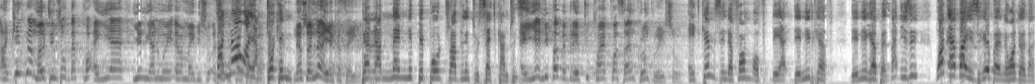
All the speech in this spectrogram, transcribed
adwene kura maa tim so bɛkɔ ɛyɛ yɛn nuanom ɛman bi so. ɛsɛ But wɔkɔ now I nsɛmpa. am talking. nanso ɛnna a yɛkasa yi There are many people traveling to such countries. ɛyɛ nipa bebree tu kwan kɔ saa nkuronkuro yi so It comes in the form of they are, they need help. They need helpers. But you see, whatever is help and whatever,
